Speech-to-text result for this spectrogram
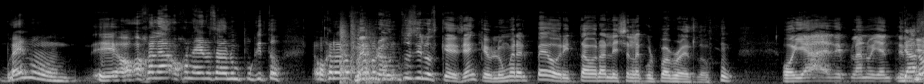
bueno, eh, ojalá, ojalá ya nos hagan un poquito, ojalá nos Me pregunto poquito- si los que decían que Bloom era el peor, ahorita ahora le echan la culpa a Breslow. o ya de plano ya entendieron Ya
